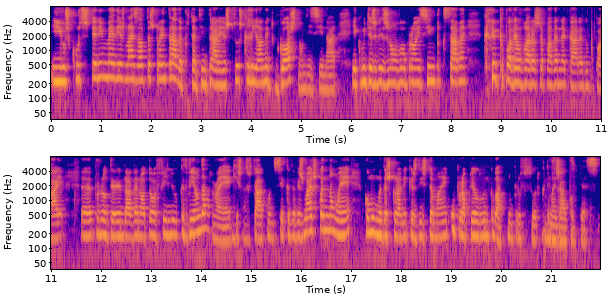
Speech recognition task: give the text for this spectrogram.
e os cursos terem médias mais altas para a entrada, portanto, entrarem as pessoas que realmente gostam de ensinar e que muitas vezes não vão para o ensino porque sabem que, que podem levar a chapada na cara do pai uh, por não terem dado a nota ao filho que deviam dar, não é? Que isto está a acontecer cada vez mais, quando não é, como uma das crónicas diz também, o próprio aluno que bate no professor, que também Exato. já acontece.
